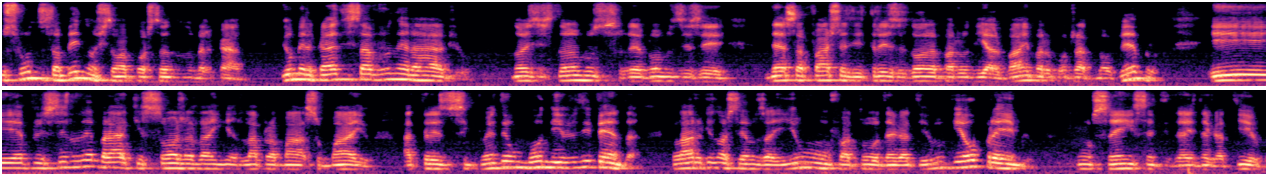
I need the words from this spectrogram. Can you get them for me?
Os fundos também não estão apostando no mercado e o mercado está vulnerável. Nós estamos, eh, vamos dizer, nessa faixa de 13 dólares para o Niarvai, para o contrato de novembro, e é preciso lembrar que soja lá, lá para março, maio, a 13,50 é um bom nível de venda. Claro que nós temos aí um fator negativo, que é o prêmio, com 100, 110 negativo.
